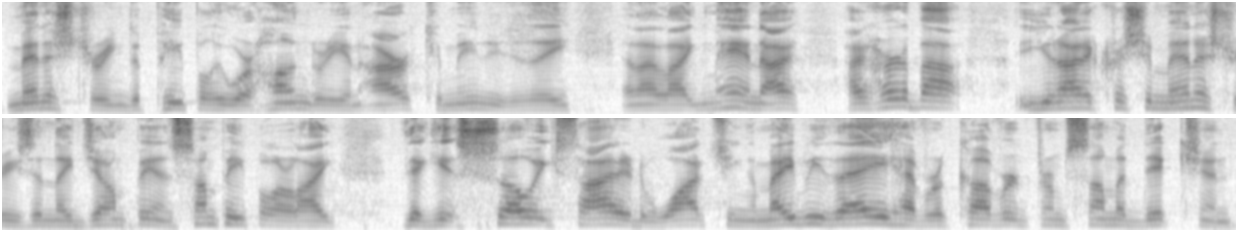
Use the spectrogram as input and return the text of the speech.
ministering to people who are hungry in our community and they're like, man, I, I heard about United Christian Ministries and they jump in. Some people are like, they get so excited watching, and maybe they have recovered from some addiction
